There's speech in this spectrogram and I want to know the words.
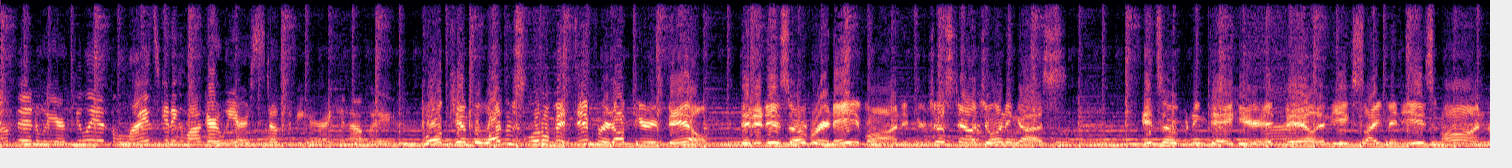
pumping. We are feeling it. The line's getting longer. We are stoked to be here. I cannot wait. Well, Kim, the weather's a little bit different up here at Vail than it is over in Avon. If you're just now joining us, it's opening day here at Vail, and the excitement is on.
